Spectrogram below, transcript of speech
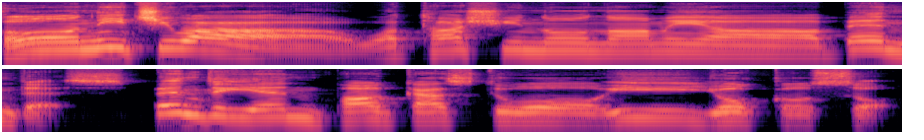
こんにちは。私の名前はベンです。ベンディエンパーカストへようこそ。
